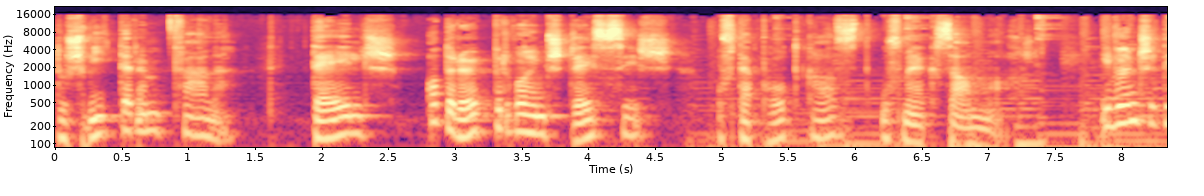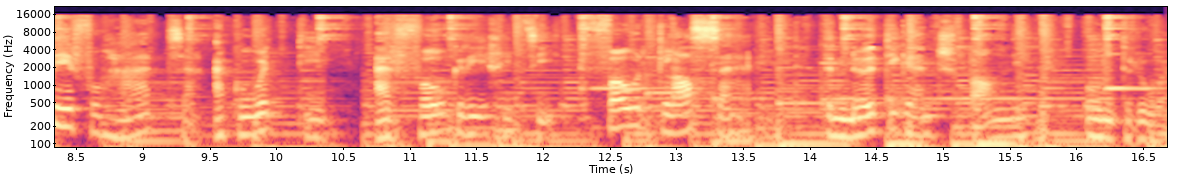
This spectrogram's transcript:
weiterempfehlen, teilst oder jemand, der im Stress ist, auf den Podcast aufmerksam machst. Ich wünsche dir von Herzen eine gute, erfolgreiche Zeit, voller Gelassenheit, der nötigen Entspannung und Ruhe.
